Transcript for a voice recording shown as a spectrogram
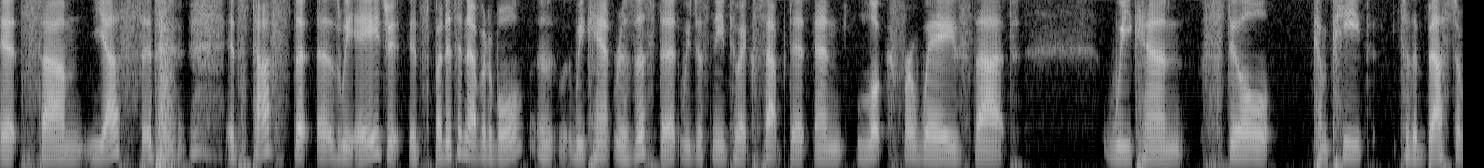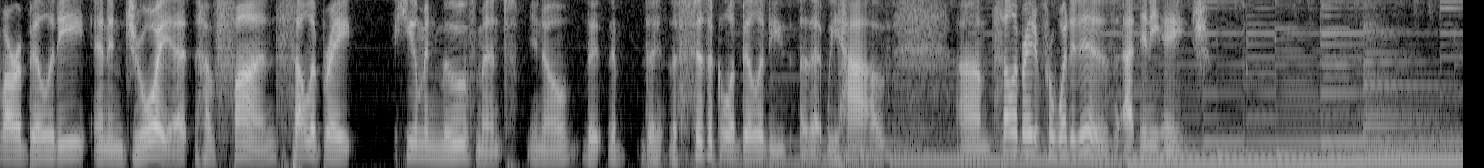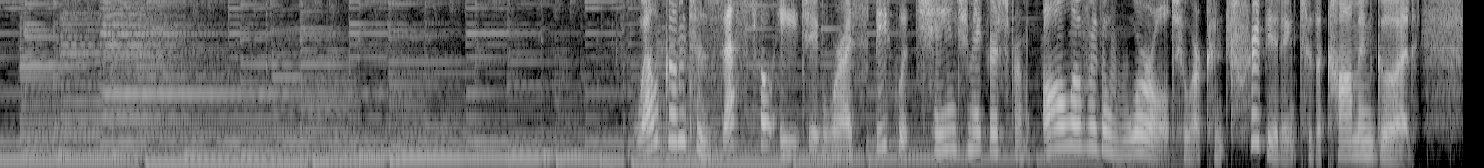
it's um, yes, it's it's tough that as we age, it, it's but it's inevitable. Uh, we can't resist it. We just need to accept it and look for ways that we can still compete to the best of our ability and enjoy it, have fun, celebrate human movement. You know, the the the, the physical abilities that we have. Um, celebrate it for what it is at any age. Welcome to Zestful Aging, where I speak with changemakers from all over the world who are contributing to the common good.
